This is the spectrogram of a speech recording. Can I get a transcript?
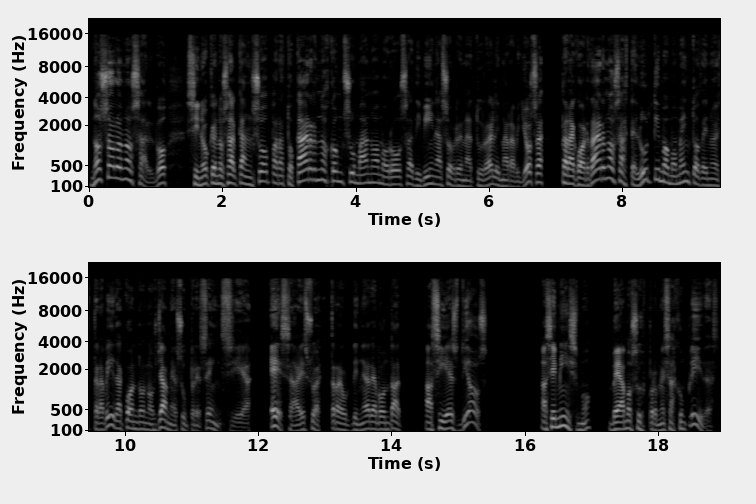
no solo nos salvó, sino que nos alcanzó para tocarnos con su mano amorosa, divina, sobrenatural y maravillosa, para guardarnos hasta el último momento de nuestra vida cuando nos llame a su presencia. Esa es su extraordinaria bondad. Así es Dios. Asimismo, veamos sus promesas cumplidas.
